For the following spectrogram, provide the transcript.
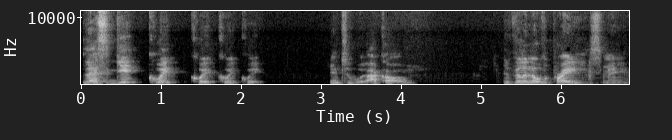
Let's get quick, quick, quick, quick into what I call the Villanova praise, man.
